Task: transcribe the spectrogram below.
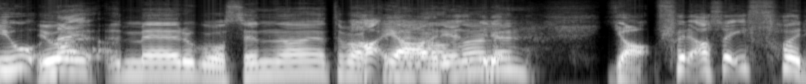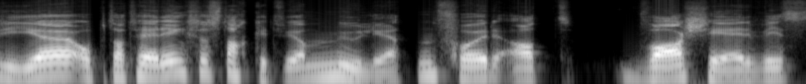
Jo, Jo, nei, med Rogozin tilbake ja, landet, eller? ja, for altså i forrige oppdatering så snakket vi om muligheten for at hva skjer hvis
